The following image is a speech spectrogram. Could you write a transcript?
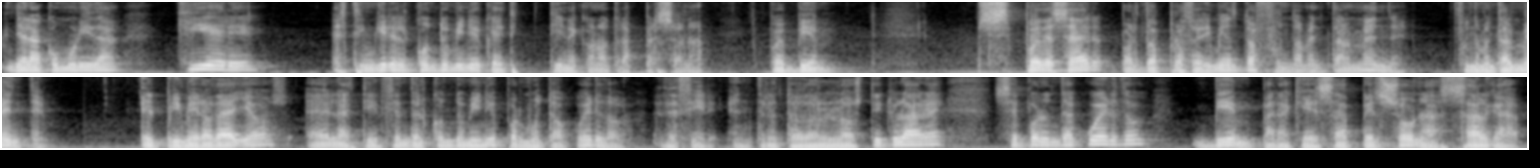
de la comunidad, quiere extinguir el condominio que tiene con otras personas? Pues bien, puede ser por dos procedimientos fundamentalmente. Fundamentalmente, el primero de ellos es la extinción del condominio por mutuo acuerdo, es decir, entre todos los titulares se ponen de acuerdo bien para que esa persona salga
